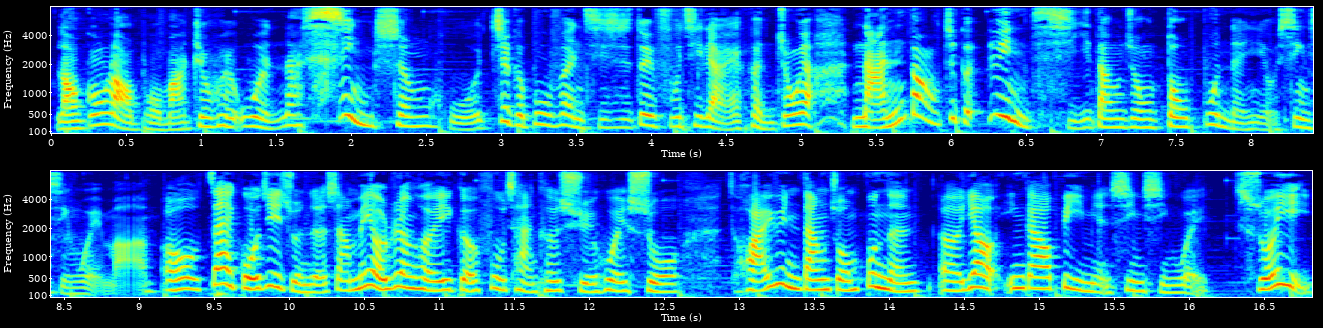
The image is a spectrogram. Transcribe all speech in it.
老公老婆嘛就会问，那性生活这个部分其实对夫妻俩也很重要，难道这个孕期当中都不能有性行为吗？哦，在国际准则上，没有任何一个妇产科学会说怀孕当中不能呃要应该要避免性行为，所以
